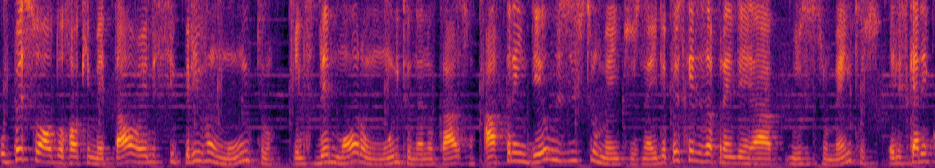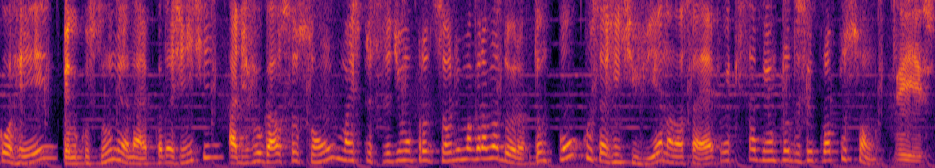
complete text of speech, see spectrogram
O pessoal do rock metal, eles se privam muito, eles demoram muito, né, no caso, a aprender os instrumentos, né? E depois que eles aprendem a, os instrumentos, eles querem correr, pelo costume, né, na época da gente, a divulgar o seu som, mas precisa de uma produção de uma gravadora. Então, poucos a gente via na nossa época que sabiam produzir o próprio som. Isso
